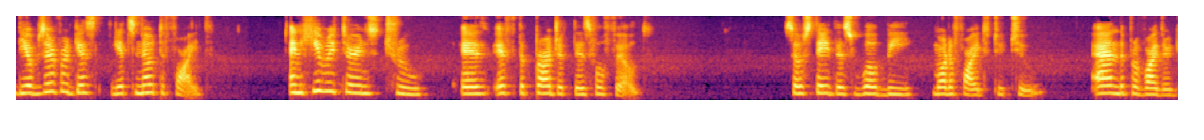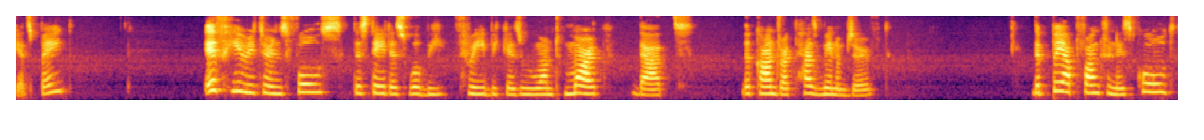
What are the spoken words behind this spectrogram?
the observer gets, gets notified, and he returns true if, if the project is fulfilled. So status will be modified to 2, and the provider gets paid. If he returns false, the status will be 3 because we want to mark that the contract has been observed. the payup function is called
